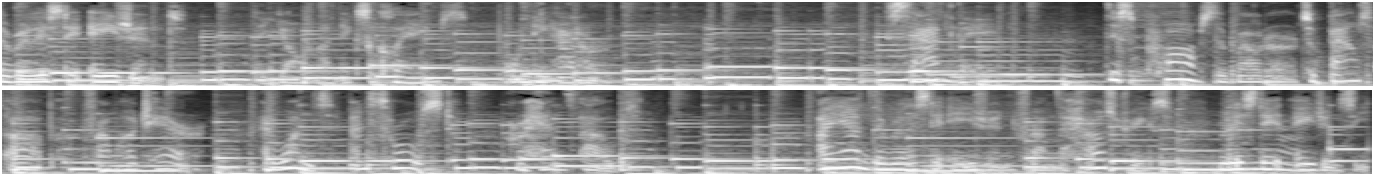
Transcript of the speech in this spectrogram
The real estate agent, the young man exclaims, pointing at her. Sadly, this prompts the router to bounce up from her chair at once and thrust her hands out I am the real estate agent from the House Tricks Real Estate Agency.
